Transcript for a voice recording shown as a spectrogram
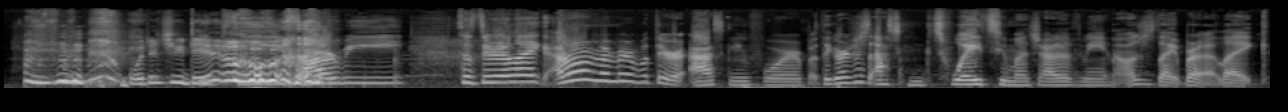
what did you do? Sorry, because they were like, I don't remember what they were asking for, but they were just asking way too much out of me, and I was just like, bruh, like.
